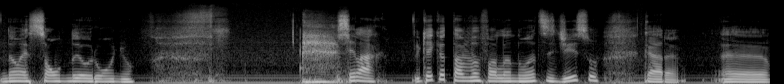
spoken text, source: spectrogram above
Não é só um neurônio. Sei lá. O que é que eu tava falando antes disso? Cara, é,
